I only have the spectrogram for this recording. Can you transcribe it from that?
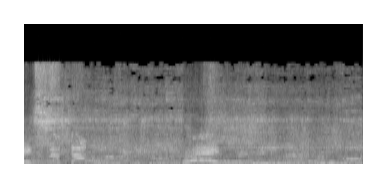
know tonight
